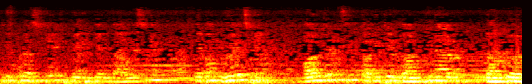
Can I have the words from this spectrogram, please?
ত্রিপুরা স্টেট এবং রয়েছে অর্গানাইজিং কমিটির convener doctor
